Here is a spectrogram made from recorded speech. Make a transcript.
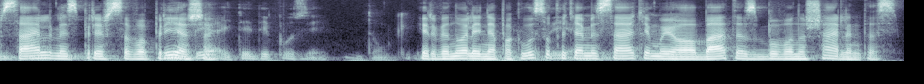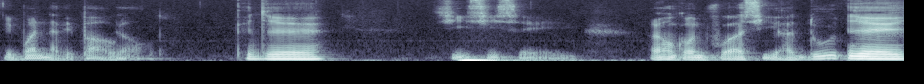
psalmes prieš savo priešą. Ir vienuoliai nepakluso tokiam įsakymui, o abatas buvo nušalintas. l'ordre. Taigi, jei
